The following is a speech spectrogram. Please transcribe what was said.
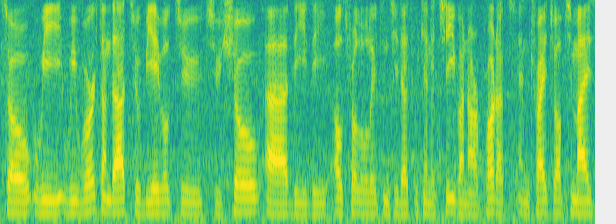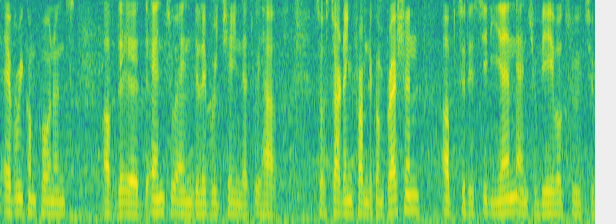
So we, we worked on that to be able to, to show uh, the, the ultra low latency that we can achieve on our products and try to optimize every component of the, end-to-end delivery chain that we have. So starting from the compression up to the CDN and to be able to, to,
